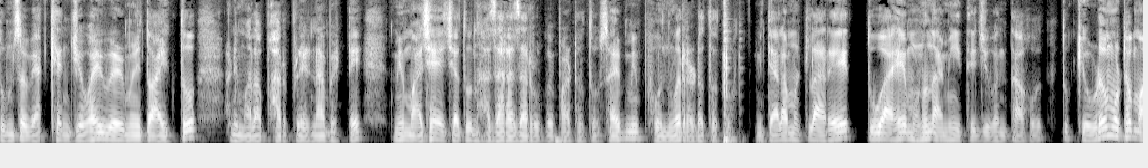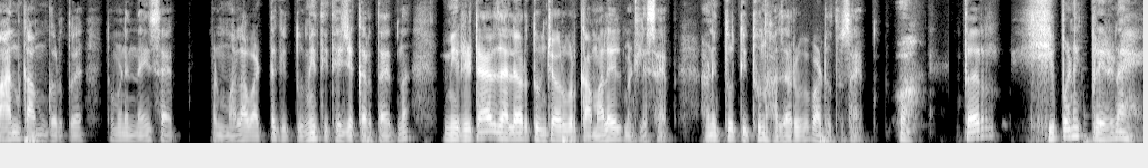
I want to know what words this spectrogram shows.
तुमचं व्याख्यान जेव्हाही वेळ मिळतो ऐकतो आणि मला फार प्रेरणा भेटते. मी माझ्या याच्यातून हजार हजार रुपये पाठवतो. साहेब मी फोनवर रडत होतो. मी त्याला म्हटलं अरे तू आहे म्हणून आम्ही इथे जिवंत आहोत. तू केवढं मोठं महान काम करतोय. तो म्हणे नाही साहेब पण मला वाटतं की तुम्ही तिथे जे करतायत ना मी रिटायर झाल्यावर तुमच्याबरोबर कामाला येईल म्हटले साहेब. आणि तो तिथून हजार रुपये पाठवतो साहेब. वा तर ही पण एक प्रेरणा आहे.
